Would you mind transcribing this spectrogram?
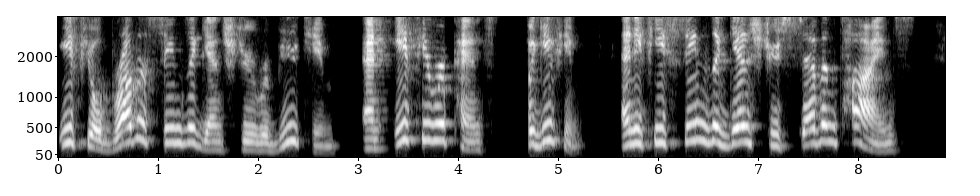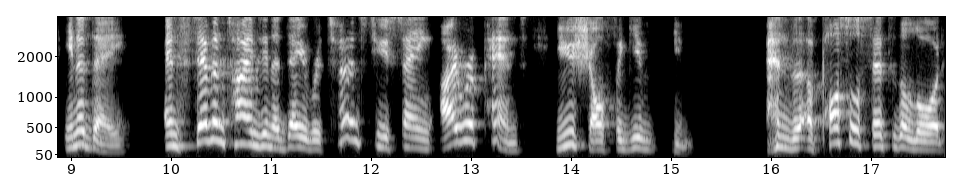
If your brother sins against you, rebuke him, and if he repents, forgive him. And if he sins against you seven times in a day, and seven times in a day returns to you saying, I repent, you shall forgive him. And the apostle said to the Lord,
